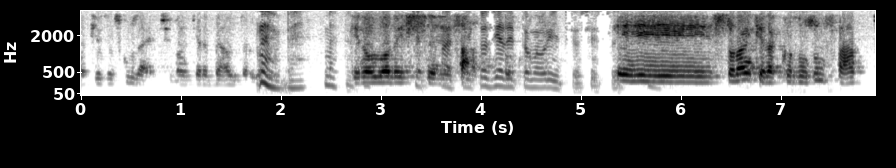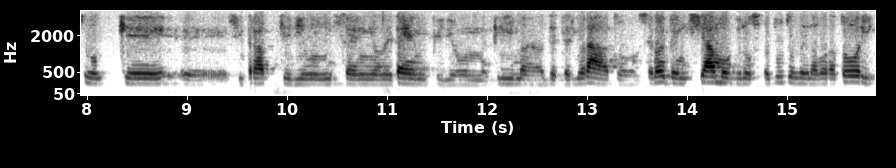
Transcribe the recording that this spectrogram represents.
ha chiesto scusa e ci mancherebbe altro. Eh, beh, beh, che non lo avesse sì, fatto. Così ha detto Maurizio, sì, sì. E sono anche d'accordo sul fatto che eh, si tratti di un segno dei tempi, di un clima deteriorato. Se noi pensiamo che lo Statuto dei lavoratori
